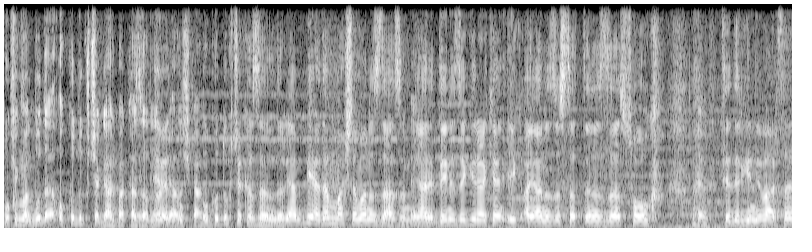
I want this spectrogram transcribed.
okuma Çünkü bu da okudukça galiba kazanılan evet bir alışkanlık. okudukça kazanılır. Yani bir yerden başlamanız lazım. Evet. Yani denize girerken ilk ayağınızı ıslattığınızda soğuk Evet. tedirginliği varsa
